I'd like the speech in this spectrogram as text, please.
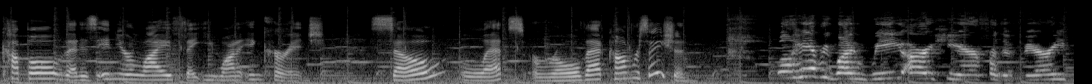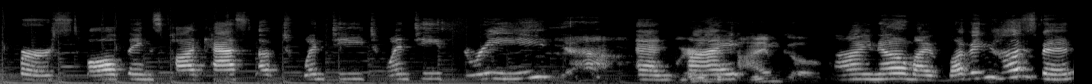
couple that is in your life that you want to encourage. So let's roll that conversation. Well, hey everyone, we are here for the very first All Things podcast of 2023. Yeah. And Where my does the time go? I know my loving husband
